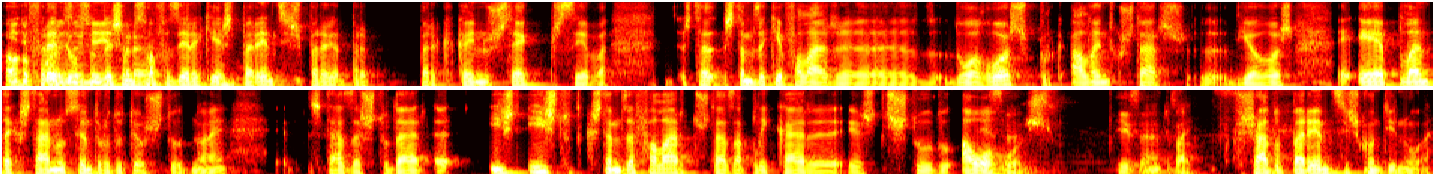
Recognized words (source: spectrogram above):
Oh, Fred deixa-me para... só fazer aqui este parênteses para, para, para que quem nos segue perceba. estamos aqui a falar uh, do arroz, porque além de gostares eh, de arroz, é a planta que está no centro do teu estudo, não é? Estás a estudar, uh, isto, isto de que estamos a falar, tu estás a aplicar este estudo ao Exato. arroz. Exato. Muito bem. Fechado o parênteses, continua.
